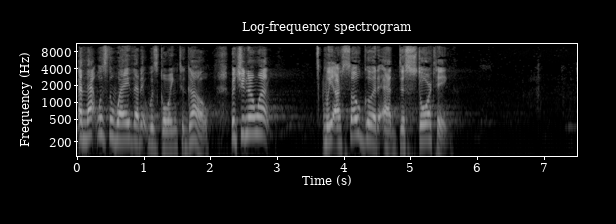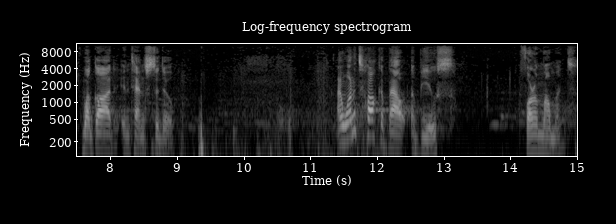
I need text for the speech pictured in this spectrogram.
And that was the way that it was going to go. But you know what? We are so good at distorting what God intends to do. I want to talk about abuse for a moment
